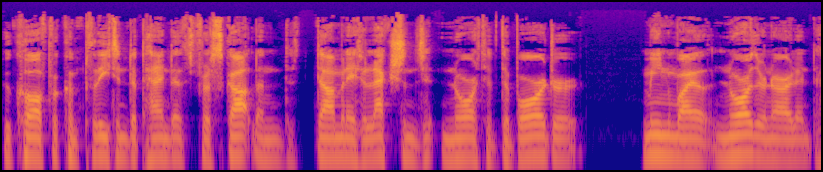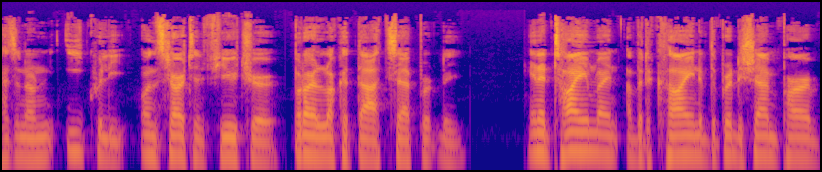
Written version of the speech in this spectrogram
who call for complete independence for Scotland, dominate elections north of the border. Meanwhile, Northern Ireland has an unequally uncertain future, but I'll look at that separately. In a timeline of a decline of the British Empire,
